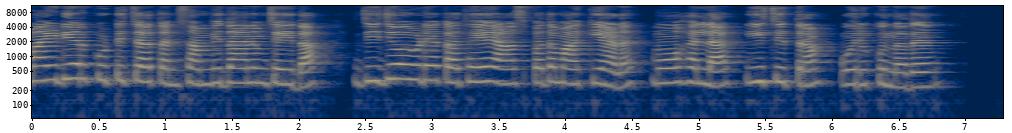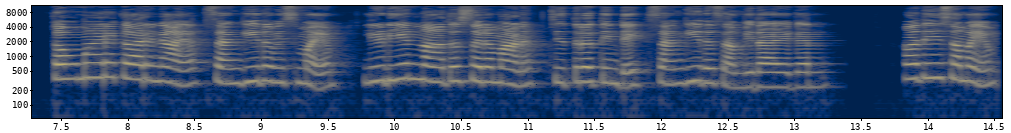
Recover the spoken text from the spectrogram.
മൈ ഡിയർ കുട്ടിച്ചാത്തൻ സംവിധാനം ചെയ്ത ജിജോയുടെ കഥയെ ആസ്പദമാക്കിയാണ് മോഹൻലാൽ ഈ ചിത്രം ഒരുക്കുന്നത്. കൗമാരക്കാരനായ സംഗീത വിസ്മയം ലിഡിയൻ നാദസ്വരമാണ് ചിത്രത്തിന്റെ സംഗീത സംവിധായകൻ. അതേസമയം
